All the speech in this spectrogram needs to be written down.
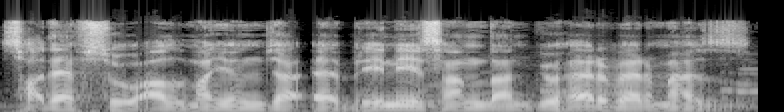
sadef su almayınca ebri nisandan güher vermez.''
